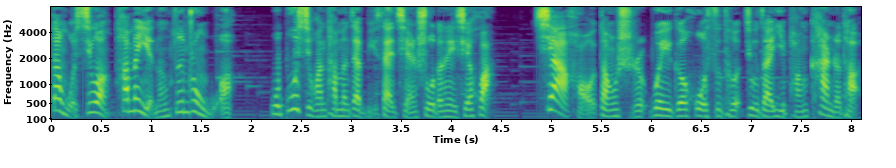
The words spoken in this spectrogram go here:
但我希望他们也能尊重我。我不喜欢他们在比赛前说的那些话。恰好当时韦格霍斯特就在一旁看着他，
